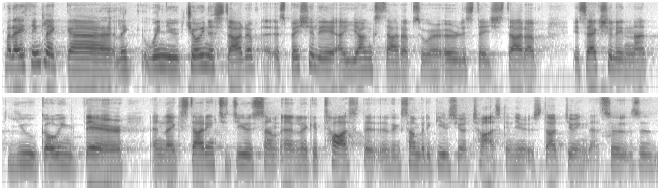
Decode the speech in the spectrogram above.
but I think like uh, like when you join a startup, especially a young startup, so an early stage startup, it's actually not you going there and like starting to do some uh, like a task that like somebody gives you a task and you start doing that. So, so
